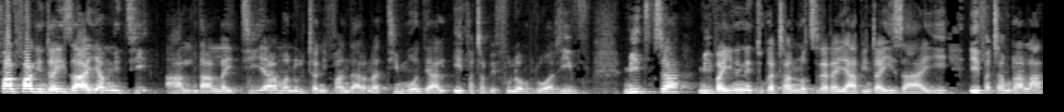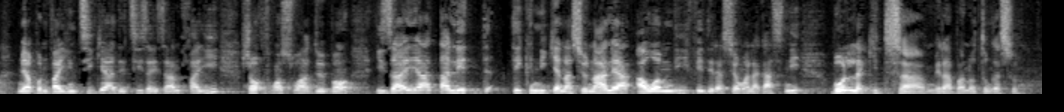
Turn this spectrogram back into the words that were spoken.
Falifaly indray izahay amin'ity alindalina ity manolotra ny fandaharana Team Mondial efatra ambin'ny folo amby roa arivo. Miditra mivahiny any an-tokantranonao tsirairay avy indray izahay efatra mirahalahy miampy ny vahintsika dia tsy iza izany fa i Jean François Deban izay Tale Teknika Nasionaly ao amin'ny Federation Malagasin'ny Baolina Kitra. Miraba anao tongasoa.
